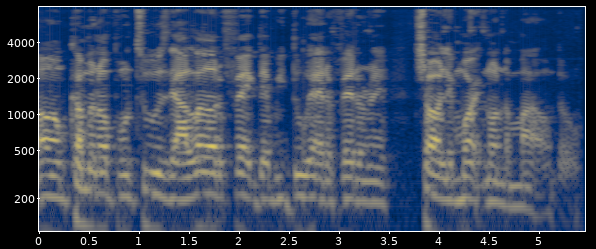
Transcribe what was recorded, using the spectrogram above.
Um, coming up on Tuesday. I love the fact that we do have a veteran, Charlie Morton on the mound, though.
